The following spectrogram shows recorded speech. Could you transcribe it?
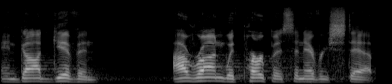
and God given, I run with purpose in every step.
